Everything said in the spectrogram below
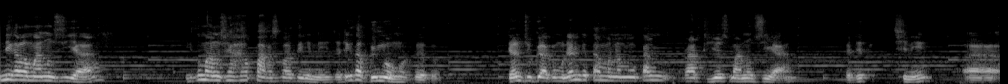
Ini kalau manusia itu manusia apa seperti ini? Jadi kita bingung waktu itu. Dan juga kemudian kita menemukan radius manusia. Jadi sini uh,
